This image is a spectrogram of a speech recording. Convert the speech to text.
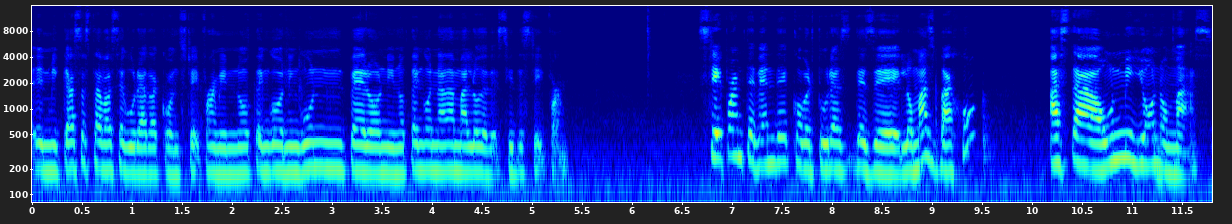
en mi casa estaba asegurada con State Farm y no tengo ningún pero ni no tengo nada malo de decir de State Farm. State Farm te vende coberturas desde lo más bajo hasta un millón o más.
